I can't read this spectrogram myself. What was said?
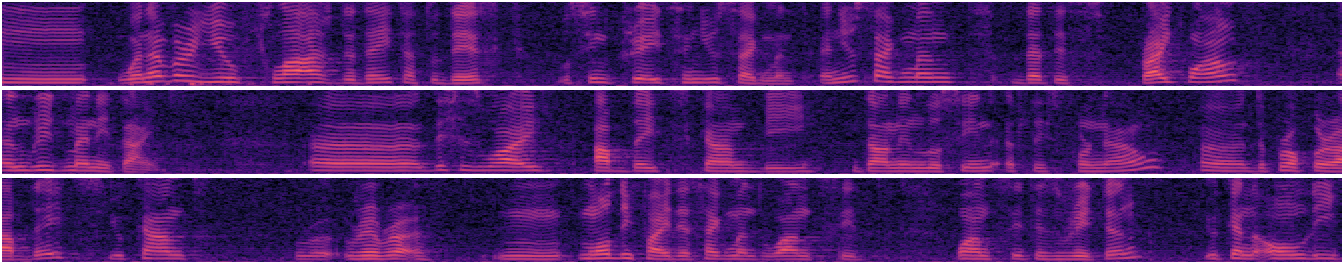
Mm, whenever you flash the data to disk, Lucene creates a new segment. A new segment that is write once and read many times. Uh, this is why updates can't be done in Lucene, at least for now. Uh, the proper updates, you can't mm, modify the segment once it, once it is written. You can only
